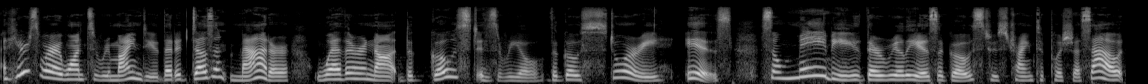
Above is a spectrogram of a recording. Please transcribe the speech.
And here's where I want to remind you that it doesn't matter whether or not the ghost is real, the ghost story is. So maybe there really is a ghost who's trying to push us out,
